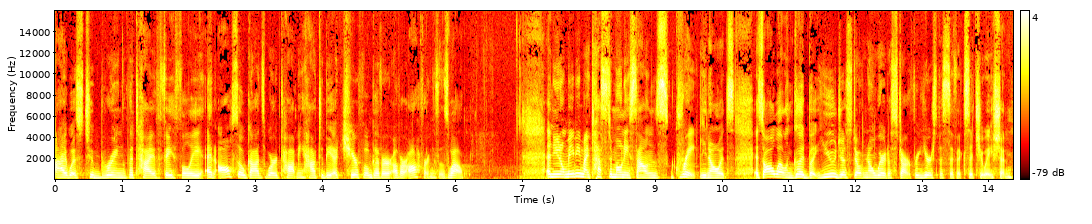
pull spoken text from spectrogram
I was to bring the tithe faithfully. And also, God's word taught me how to be a cheerful giver of our offerings as well. And you know, maybe my testimony sounds great. You know, it's it's all well and good, but you just don't know where to start for your specific situation.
